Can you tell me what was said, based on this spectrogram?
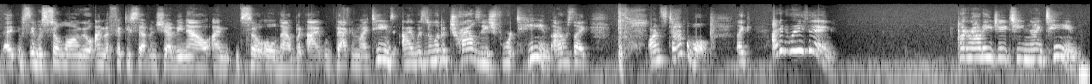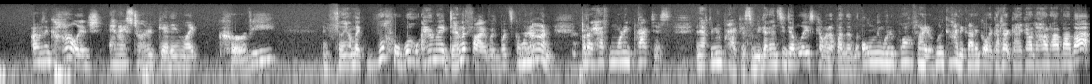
It was, it was so long ago. I'm a 57 Chevy now. I'm so old now. But I, back in my teens, I was in Olympic trials at age 14. I was like unstoppable. Like I can do anything. But around age 18, 19, I was in college and I started getting like curvy and feeling, I'm like, whoa, whoa, I don't identify with what's going on. But I have morning practice and afternoon practice, and we got NCAA's coming up, and I'm the only one who qualified. Oh my God, I gotta go, I gotta, I gotta, I gotta, blah, blah, blah.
